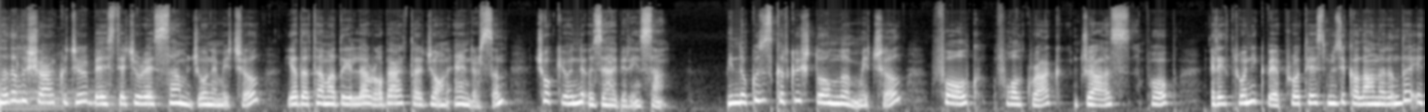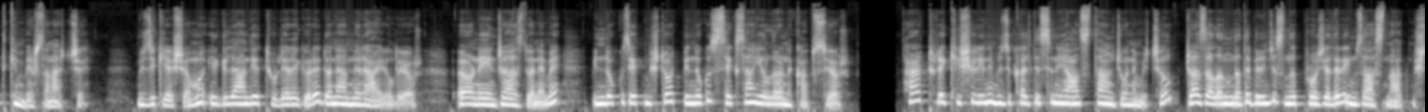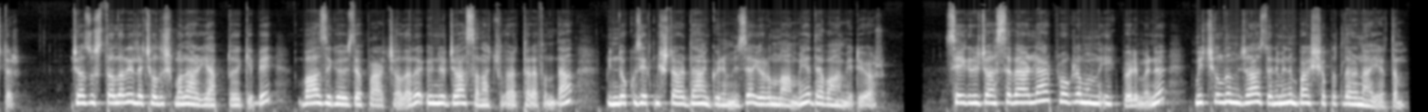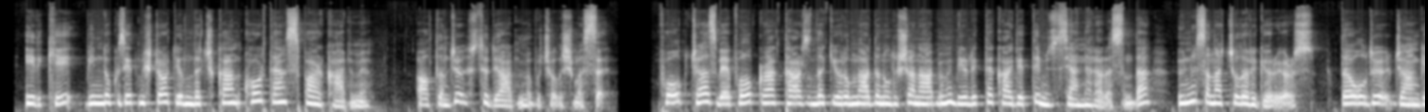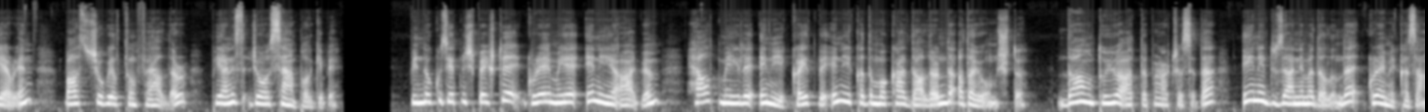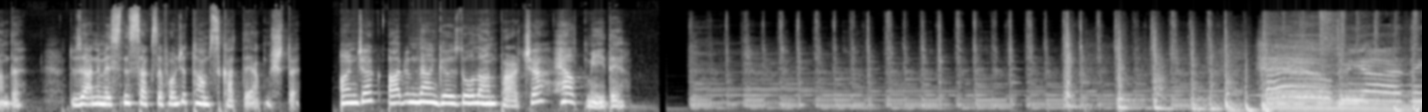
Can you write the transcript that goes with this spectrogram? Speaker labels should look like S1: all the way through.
S1: Kanadalı şarkıcı, besteci, ressam Joni Mitchell ya da tam adıyla Roberta John Anderson çok yönlü özel bir insan. 1943 doğumlu Mitchell, folk, folk rock, jazz, pop, elektronik ve protest müzik alanlarında etkin bir sanatçı. Müzik yaşamı ilgilendiği türlere göre dönemlere ayrılıyor. Örneğin caz dönemi 1974-1980 yıllarını kapsıyor. Her türe kişiliğini müzikalitesini yansıtan Joni Mitchell, caz alanında da birinci sınıf projelere imzasını atmıştır. Caz ustalarıyla çalışmalar yaptığı gibi bazı gözde parçaları ünlü caz sanatçıları tarafından 1970'lerden günümüze yorumlanmaya devam ediyor. Sevgili caz severler programının ilk bölümünü Mitchell'ın caz döneminin başyapıtlarına ayırdım. İlki 1974 yılında çıkan Corten Spark albümü. Altıncı stüdyo albümü bu çalışması. Folk, jazz ve folk rock tarzındaki yorumlardan oluşan albümü birlikte kaydettiği müzisyenler arasında ünlü sanatçıları görüyoruz. Davulcu John Guerin, basçı Wilton Felder, piyanist Joe Sample gibi. 1975'te Grammy'ye en iyi albüm, Help Me ile en iyi kayıt ve en iyi kadın vokal dallarında aday olmuştu. Down to You adlı parçası da en iyi düzenleme dalında Grammy kazandı. Düzenlemesini saksafoncu Tom Scott da yapmıştı. Ancak albümden gözde olan parça Help Me'ydi.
